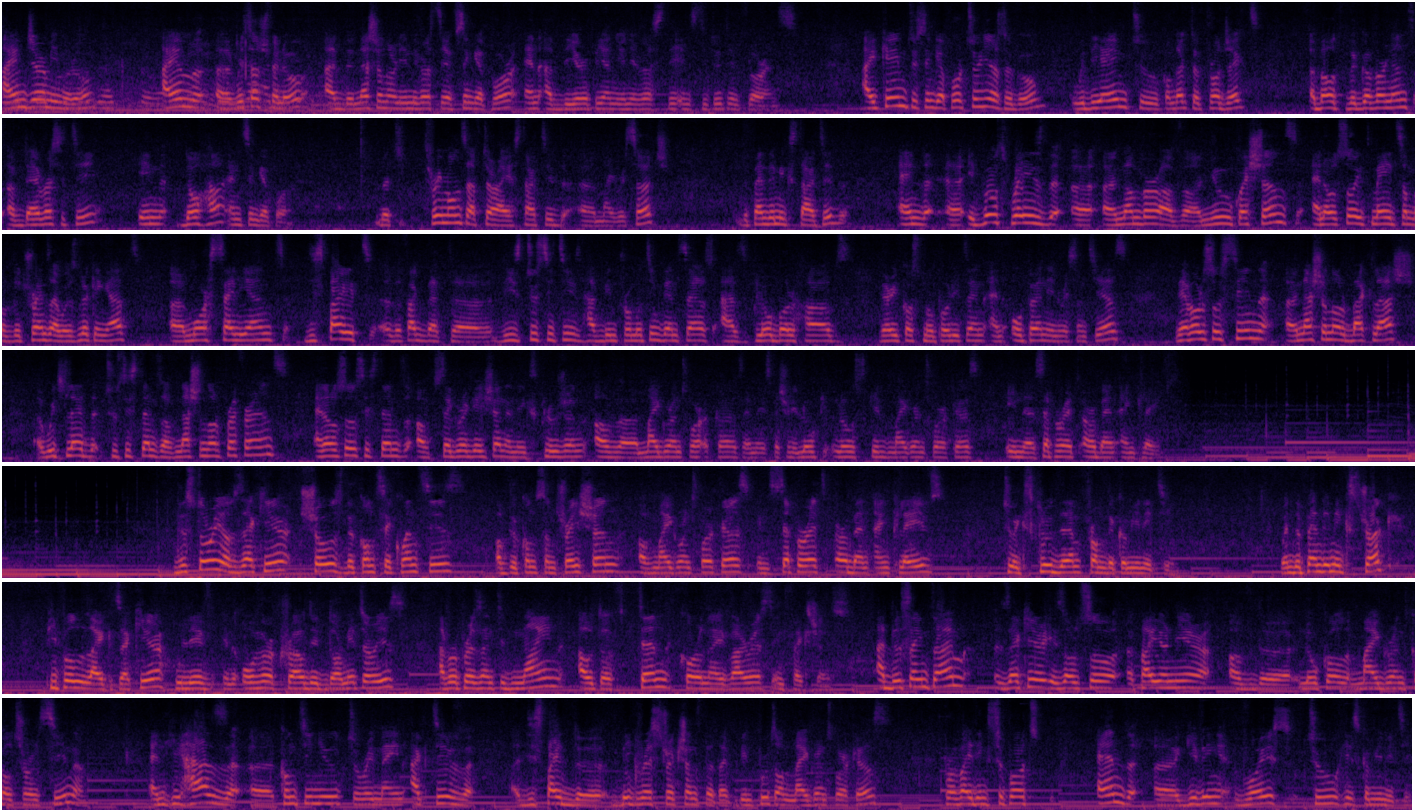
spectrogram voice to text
I am Jeremy Molho. I am a research fellow at the National University of Singapore and at the European University Institute in Florence. I came to Singapore two years ago with the aim to conduct a project about the governance of diversity in Doha and Singapore. But three months after I started uh, my research, the pandemic started and uh, it both raised uh, a number of uh, new questions and also it made some of the trends I was looking at more salient despite the fact that these two cities have been promoting themselves as global hubs, very cosmopolitan and open in recent years. They have also seen a national backlash which led to systems of national preference and also systems of segregation and exclusion of uh, migrant workers and especially low-skilled low migrant workers in uh, separate urban enclaves. The story of Zakir shows the consequences of the concentration of migrant workers in separate urban enclaves to exclude them from the community. When the pandemic struck, people like Zakir, who live in overcrowded dormitories, have represented 9 out of 10 coronavirus infections. At the same time, Zakir is also a pioneer of the local migrant cultural scene and he has uh, continued to remain active uh, despite the big restrictions that have been put on migrant workers, providing support and uh, giving voice to his community.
